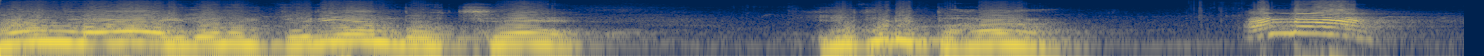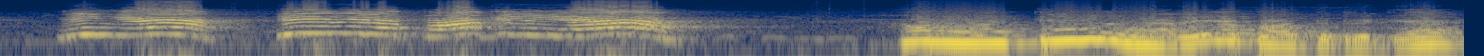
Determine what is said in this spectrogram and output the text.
ஆமா இது எனக்கு தெரியாம போச்சே. எப்படிப்பா? அண்ணா நீங்க டிவில பாக்கலையா ஆமா டிவில நிறைய பாத்துட்டு இருக்கேன்.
